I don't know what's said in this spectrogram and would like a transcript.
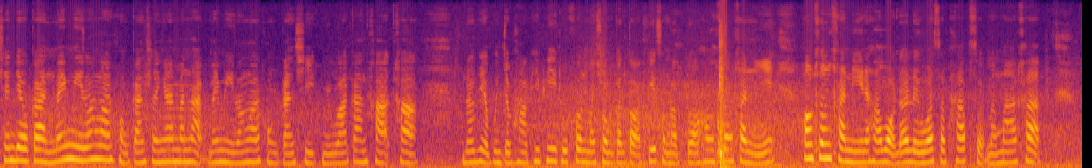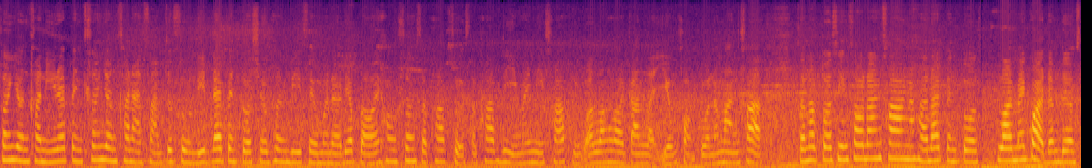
เช่นเดียวกัน ไม่มีร่องรอยของการใช้งานมาหนัก ไม่มีร่องรอยของการฉีกหรือว่าการขาดค่ะแล้วเดี๋ยวปุณจะพาพี่ๆทุกคนมาชมกันต่อที่สำหรับตัวห้องเครื่องคันนี้ ห้องเครื่องคันนี้นะคะ บอกได้เลยว่าสภาพสวยมากๆค่ะ เครื่องยนต์คันนี้ได้เป็นเครื่องยนต์ขนาด 3.0 ลิตร ได้เป็นตัวเชื้อเพลิงดีเซลมาแล้วเรียบร้อย ห้องเครื่องสภาพสวยสภาพดี ไม่มีคราบหรือว่าร่องรอยการไหลเยิ้มของตัวน้ำมันค่ะ สำหรับตัวซิงเซลด้านข้างนะคะ ได้เป็นตัวรอยไม้กวาดเดิมๆส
